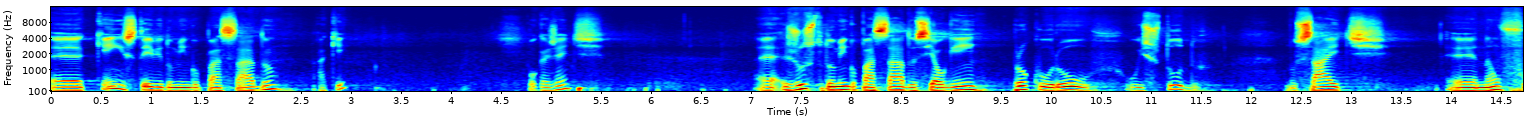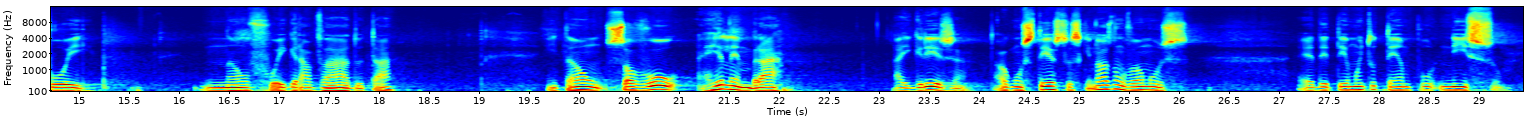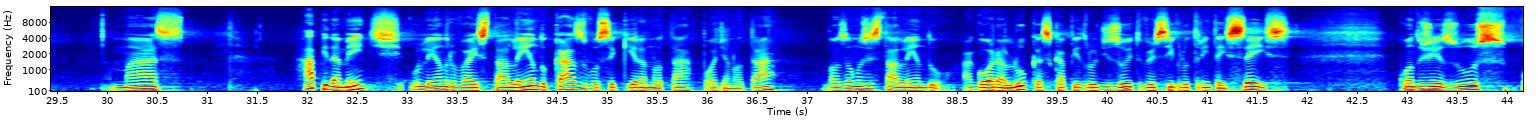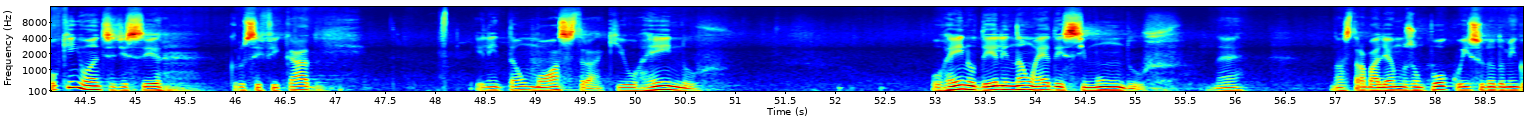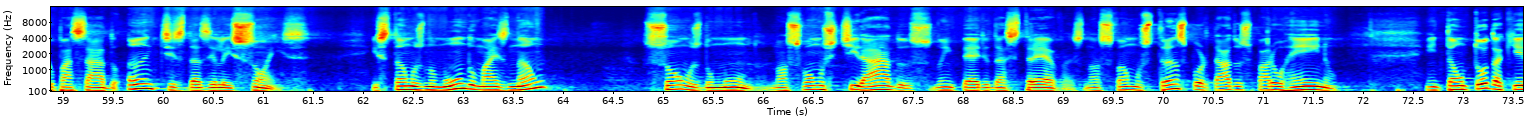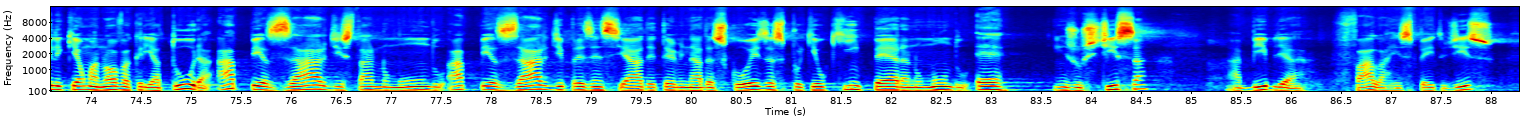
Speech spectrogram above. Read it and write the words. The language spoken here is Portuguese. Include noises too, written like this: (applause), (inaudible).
É, quem esteve domingo passado aqui? Pouca gente? É, justo domingo passado, se alguém procurou o estudo no site, é, não foi, não foi gravado, tá? Então, só vou relembrar a igreja alguns textos que nós não vamos é, deter muito tempo nisso, mas rapidamente o Leandro vai estar lendo, caso você queira anotar, pode anotar. Nós vamos estar lendo agora Lucas capítulo 18, versículo 36, quando Jesus, pouquinho antes de ser crucificado, ele então mostra que o reino o reino dele não é desse mundo, né? Nós trabalhamos um pouco isso no domingo passado, antes das eleições. Estamos no mundo, mas não somos do mundo. Nós fomos tirados do império das trevas, nós fomos transportados para o reino. Então, todo aquele que é uma nova criatura, apesar de estar no mundo, apesar de presenciar determinadas coisas, porque o que impera no mundo é injustiça, a Bíblia fala a respeito disso.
